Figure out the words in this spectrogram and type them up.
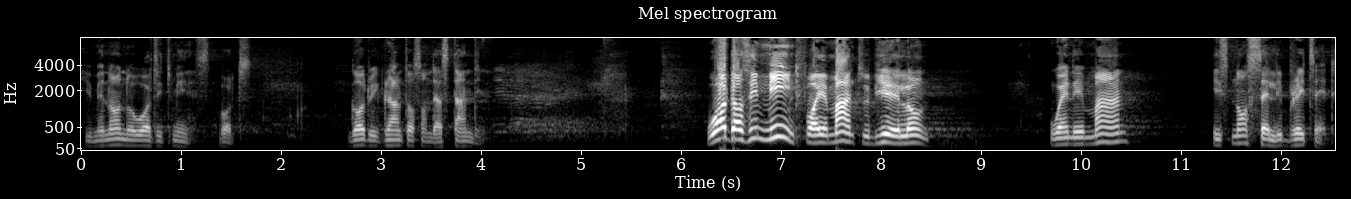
You may not know what it means, but God will grant us understanding. What does it mean for a man to be alone? When a man is not celebrated,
